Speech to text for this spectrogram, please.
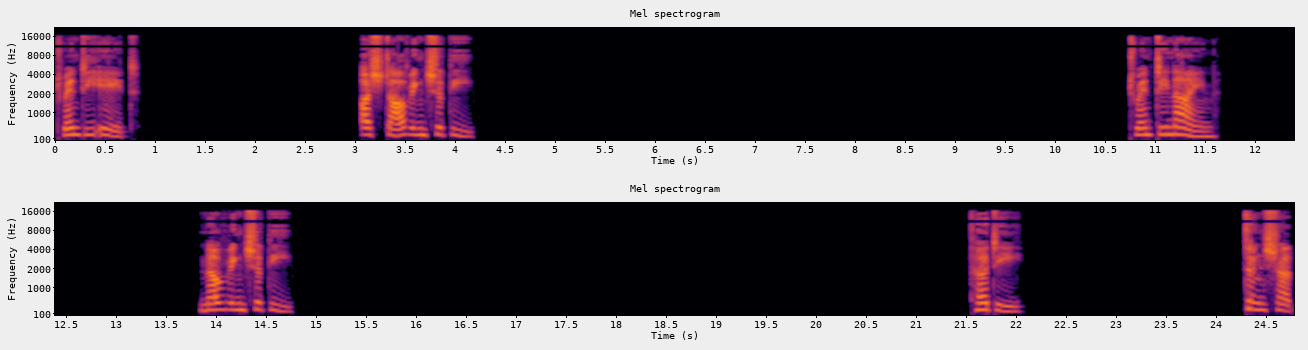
Twenty-eight. Ashtavinshati Twenty-nine. Navvinshati thirty Trinshat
